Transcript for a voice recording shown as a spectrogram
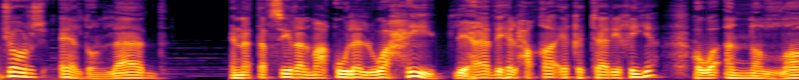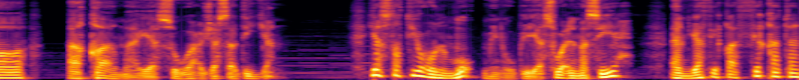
جورج إلدون لاد إن التفسير المعقول الوحيد لهذه الحقائق التاريخية هو أن الله أقام يسوع جسديا. يستطيع المؤمن بيسوع المسيح أن يثق ثقة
